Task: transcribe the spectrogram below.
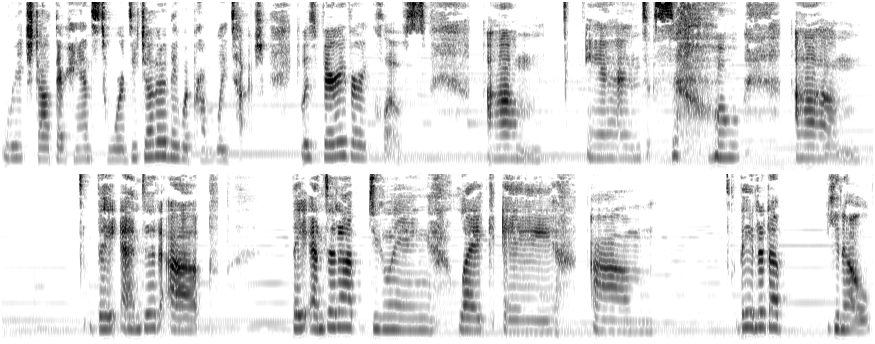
reached out their hands towards each other, they would probably touch. It was very, very close. Um, and so um, they ended up they ended up doing like a um, they ended up you know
